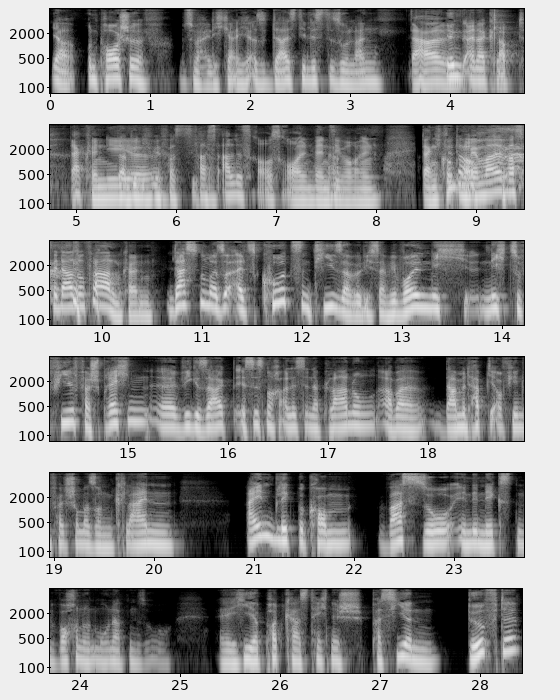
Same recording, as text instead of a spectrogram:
Ja, und Porsche müssen wir eigentlich gar nicht. Also da ist die Liste so lang. Da, Irgendeiner klappt. Da können die da fast, fast, alles rausrollen, wenn ja. sie wollen. Dann ich gucken wir mal, was wir da so fahren können. Das nur mal so als kurzen Teaser, würde ich sagen. Wir wollen nicht, nicht zu viel versprechen. Äh, wie gesagt, es ist noch alles in der Planung, aber damit habt ihr auf jeden Fall schon mal so einen kleinen Einblick bekommen, was so in den nächsten Wochen und Monaten so äh, hier podcast-technisch passieren dürfte.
